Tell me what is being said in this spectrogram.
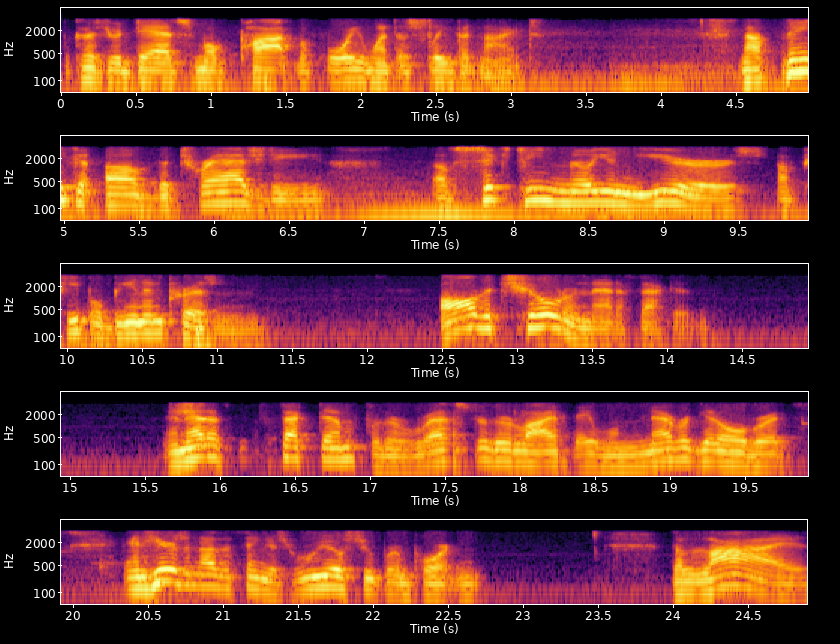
because your dad smoked pot before he went to sleep at night. Now think of the tragedy of 16 million years of people being in prison, all the children that affected, and that affect them for the rest of their life. They will never get over it. And here's another thing that's real super important. The lies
